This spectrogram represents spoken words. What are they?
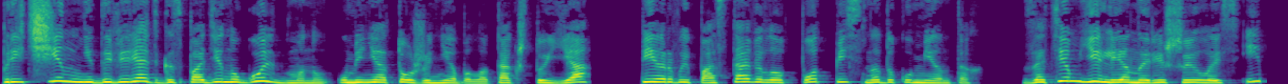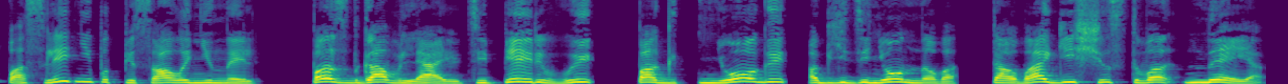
Причин не доверять господину Гольдману у меня тоже не было, так что я первый поставила подпись на документах. Затем Елена решилась и последней подписала Нинель. «Поздравляю, теперь вы пагнёгы объединенного Товагищество Нея.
